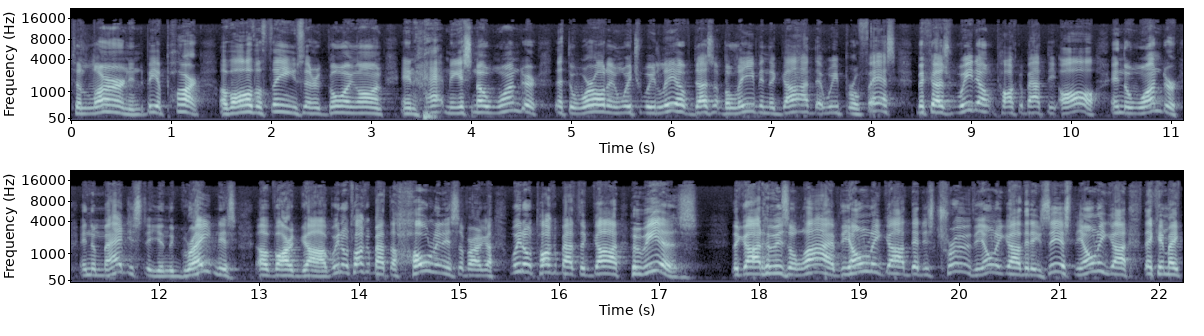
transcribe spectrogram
to learn and to be a part of all the things that are going on and happening. It's no wonder that the world in which we live doesn't believe in the God that we profess because we don't talk about the awe and the wonder and the majesty and the greatness of our God. We don't talk about the holiness of our God. We don't talk about the God who is the God who is alive, the only God that is true, the only God that exists, the only God that can make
